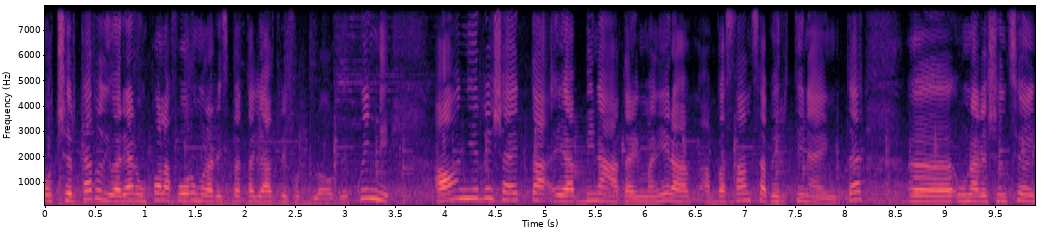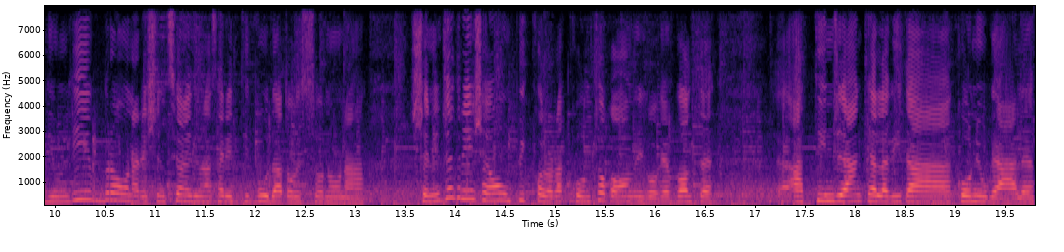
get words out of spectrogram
ho cercato di variare un po' la formula rispetto agli altri food blog, quindi a ogni ricetta è abbinata in maniera abbastanza pertinente eh, una recensione di un libro, una recensione di una serie tv, dato che sono una sceneggiatrice, o un piccolo racconto comico che a volte attinge anche alla vita coniugale.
